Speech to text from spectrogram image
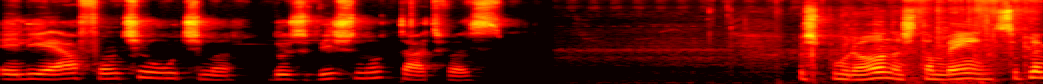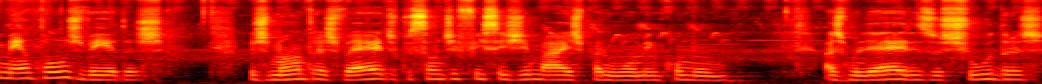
Ele é a fonte última dos Vishnu Tattvas. Os Puranas também suplementam os Vedas. Os mantras védicos são difíceis demais para um homem comum. As mulheres, os Shudras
